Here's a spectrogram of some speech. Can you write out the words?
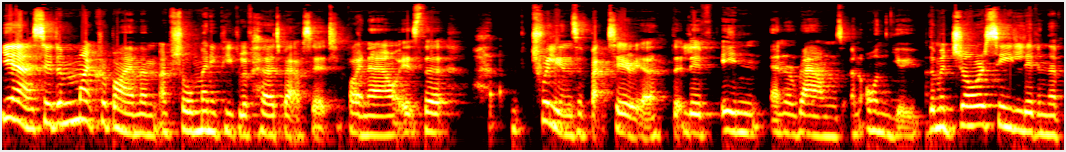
Yeah, so the microbiome, I'm sure many people have heard about it by now, is the trillions of bacteria that live in and around and on you. The majority live in the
